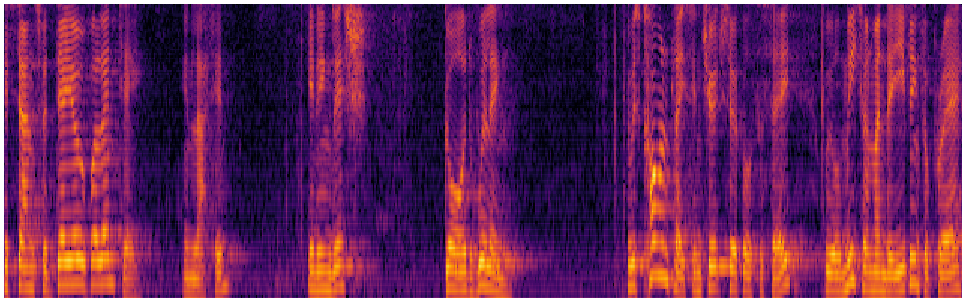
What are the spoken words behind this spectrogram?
It stands for Deo Volente in Latin. In English, God willing. It was commonplace in church circles to say, we will meet on Monday evening for prayer,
